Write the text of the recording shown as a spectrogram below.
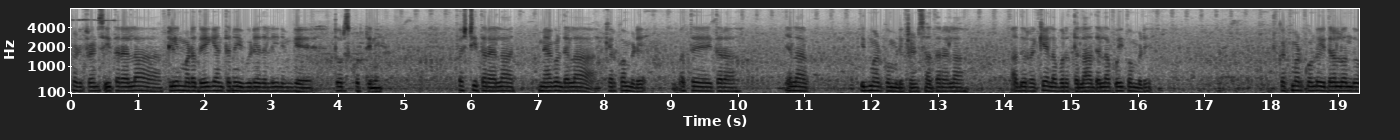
ನೋಡಿ ಫ್ರೆಂಡ್ಸ್ ಈ ಥರ ಎಲ್ಲ ಕ್ಲೀನ್ ಮಾಡೋದು ಹೇಗೆ ಅಂತಲೂ ಈ ವಿಡಿಯೋದಲ್ಲಿ ನಿಮಗೆ ತೋರಿಸ್ಕೊಡ್ತೀನಿ. ಫಸ್ಟ್ ಈ ಥರ ಎಲ್ಲ ಮ್ಯಾಗಳ್ದೆಲ್ಲ ಕೆರ್ಕೊಂಬಿಡಿ, ಮತ್ತು ಈ ಥರ ಎಲ್ಲ ಇದು ಮಾಡ್ಕೊಂಬಿಡಿ ಫ್ರೆಂಡ್ಸ್ ಆ ಥರ ಎಲ್ಲ ಅದು ರೆಕ್ಕೆ ಎಲ್ಲ ಬರುತ್ತಲ್ಲ, ಅದೆಲ್ಲ ಕೊಯ್ಕೊಂಬಿಡಿ. ಕಟ್ ಮಾಡಿಕೊಂಡು ಇದರಲ್ಲೊಂದು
